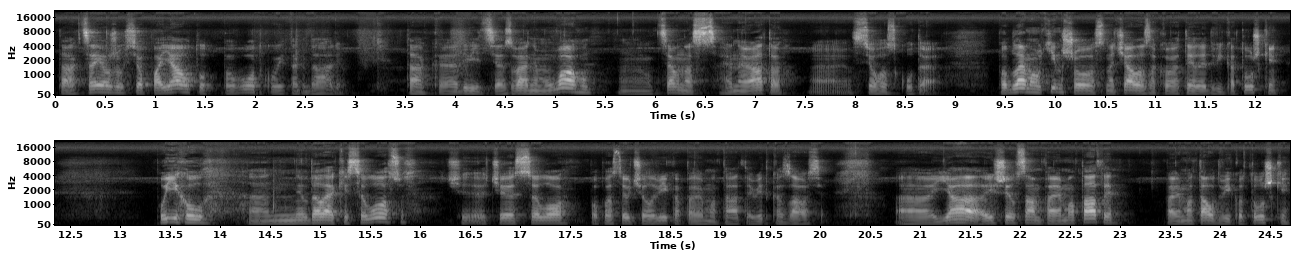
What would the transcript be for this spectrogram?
Так, це я вже все паяв, тут проводку і так далі. Так, е, дивіться, звернемо увагу. Це у нас генератор з цього скутера. Проблема в тім, що спочатку закоротили дві катушки. Поїхав е, невдалеке село через село, попросив чоловіка перемотати, відказався. Е, Я вирішив сам перемотати, перемотав дві катушки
